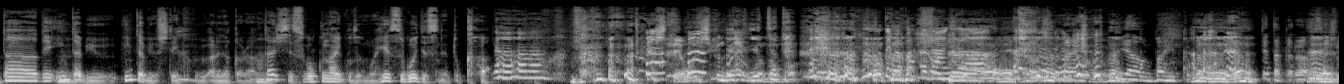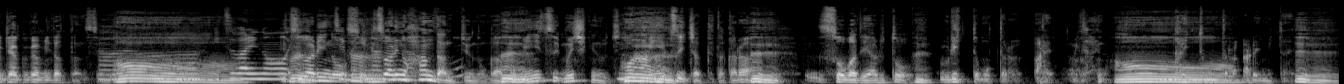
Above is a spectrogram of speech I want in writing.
ターでインタビュー、インタビューしていくあれだから、大してすごくないことでも、へえ、すごいですねとか、大して美味しくないものも、例えば爆弾が。美味しくないもの、いや、うまいとかやってたから、最初逆髪だったんですよね。あ偽りの。偽りの、偽りの判断っていうのが、ええ身につい、無意識のうちに身についちゃってたからえ、相場でやるとえ、売りって思ったら、あれ？みたいな。あ。買いって思ったら、あれ？みたいな。え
